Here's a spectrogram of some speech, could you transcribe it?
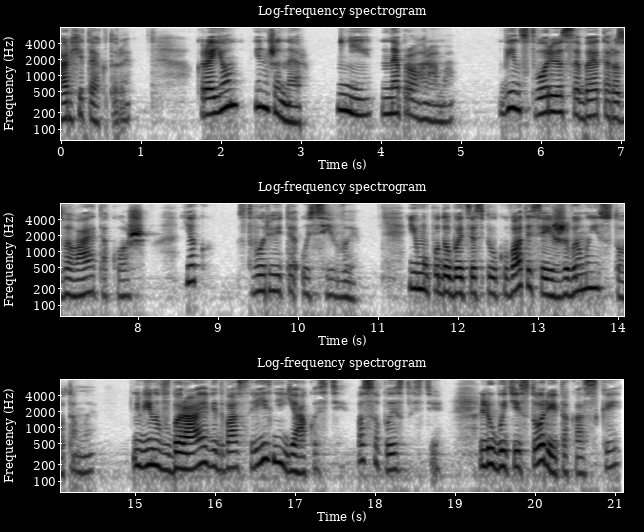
архітектори. Крайон інженер. Ні, не програма. Він створює себе та розвиває також, як створюєте усі ви. Йому подобається спілкуватися із живими істотами. Він вбирає від вас різні якості, особистості, любить історії та казки,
